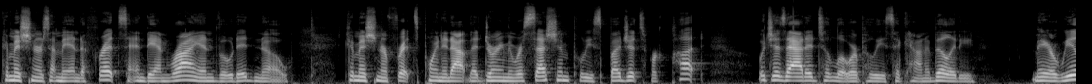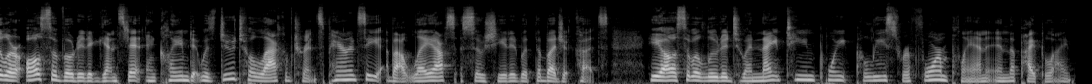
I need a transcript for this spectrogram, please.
Commissioners Amanda Fritz and Dan Ryan voted no. Commissioner Fritz pointed out that during the recession, police budgets were cut, which has added to lower police accountability. Mayor Wheeler also voted against it and claimed it was due to a lack of transparency about layoffs associated with the budget cuts. He also alluded to a 19 point police reform plan in the pipeline.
